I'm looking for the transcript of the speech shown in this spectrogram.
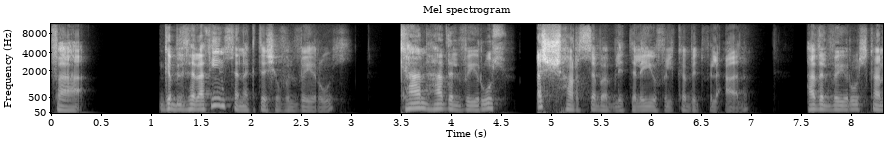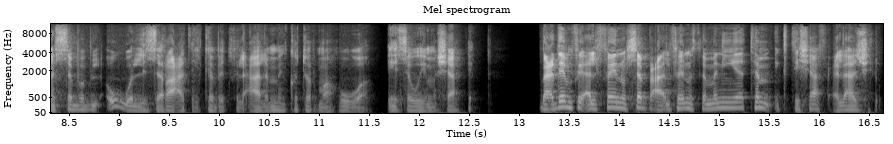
فقبل 30 سنة اكتشفوا الفيروس. كان هذا الفيروس أشهر سبب لتليف الكبد في العالم. هذا الفيروس كان السبب الأول لزراعة الكبد في العالم من كثر ما هو يسوي مشاكل. بعدين في 2007 2008 تم اكتشاف علاج له.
